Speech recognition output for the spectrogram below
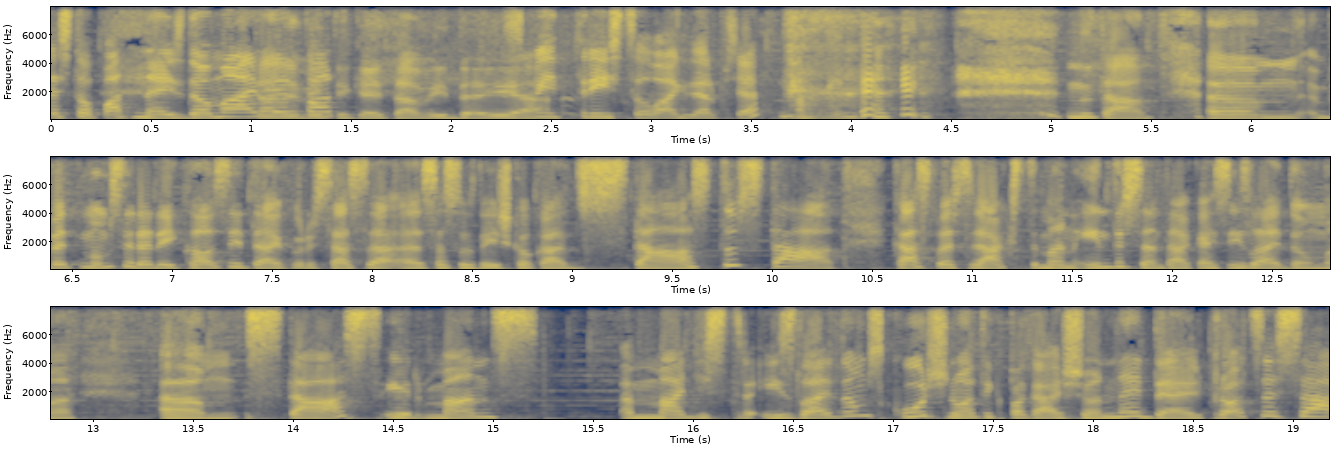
Es to pat neizdomāju. Tā pat. tikai tā ideja. Tas bija trīs cilvēku darbs. Ja? Okay. nu tā. Um, bet mums ir arī klausītāji, kuri sasa, sasūtījuši kaut kādus stāstus. Tā, Kaspars raksta, man interesantākais izlaiduma um, stāsts ir mans maģistra izlaidums, kurš notika pagājušo nedēļu. Procesā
